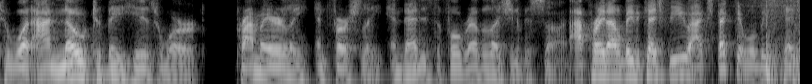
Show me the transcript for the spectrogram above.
to what I know to be his word primarily and firstly, and that is the full revelation of his son. I pray that'll be the case for you. I expect it will be the case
